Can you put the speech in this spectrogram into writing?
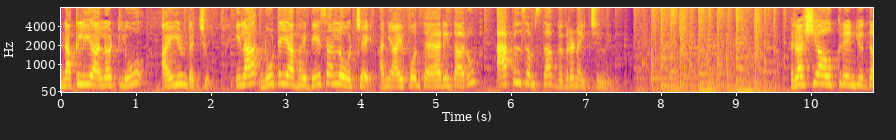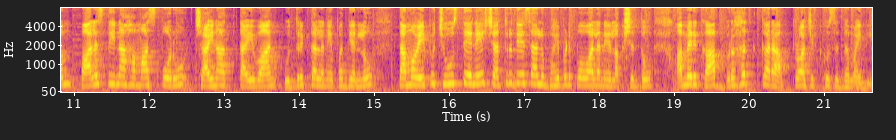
నకిలీ అలర్ట్లు అయ్యుండొచ్చు. ఇలా నూట యాభై దేశాల్లో వచ్చాయి అని ఐఫోన్ తయారీదారు యాపిల్ సంస్థ వివరణ ఇచ్చింది. రష్యా ఉక్రెయిన్ యుద్ధం పాలస్తీనా హమాస్ పోరు చైనా తైవాన్ ఉద్రిక్తల నేపథ్యంలో తమ వైపు చూస్తేనే శత్రు దేశాలు భయపడిపోవాలనే లక్ష్యంతో అమెరికా బృహత్కర ప్రాజెక్టుకు సిద్ధమైంది.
